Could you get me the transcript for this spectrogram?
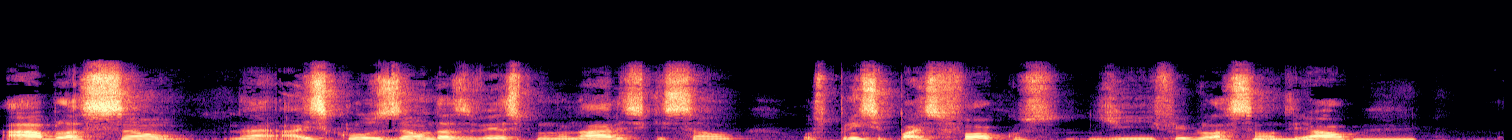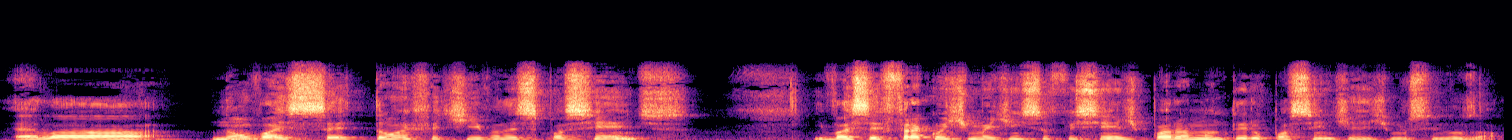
a ablação, né, a exclusão das veias pulmonares, que são os principais focos de fibrilação atrial, ela não vai ser tão efetiva nesses pacientes e vai ser frequentemente insuficiente para manter o paciente em ritmo sinusal.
